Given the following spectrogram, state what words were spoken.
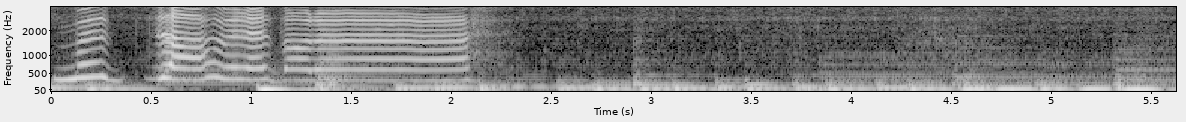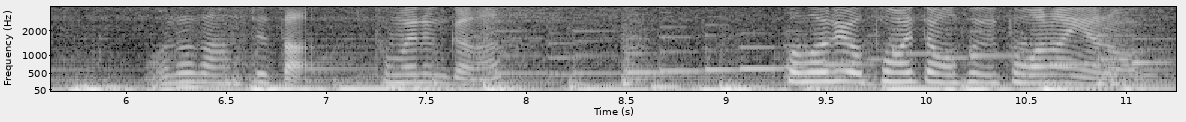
むっちゃ溢れとる。お父さん走ってた。止めるんかな？この量止めてもすぐ止まらんやろ。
